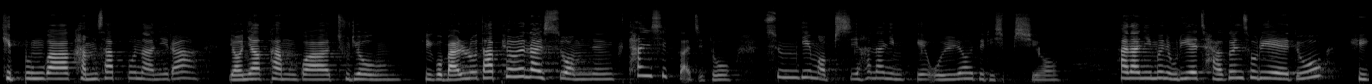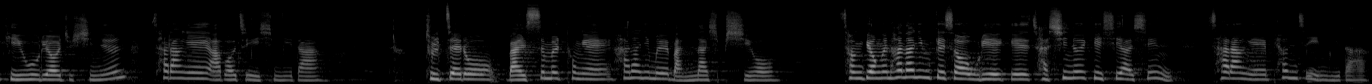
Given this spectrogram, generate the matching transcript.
기쁨과 감사뿐 아니라 연약함과 두려움, 그리고 말로 다 표현할 수 없는 그 탄식까지도 숨김없이 하나님께 올려드리십시오. 하나님은 우리의 작은 소리에도 귀 기울여 주시는 사랑의 아버지이십니다. 둘째로 말씀을 통해 하나님을 만나십시오. 성경은 하나님께서 우리에게 자신을 계시하신 사랑의 편지입니다.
